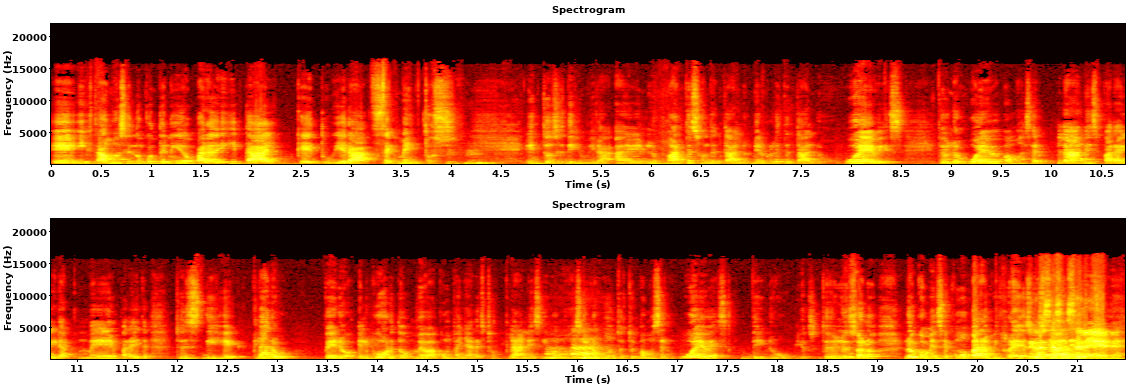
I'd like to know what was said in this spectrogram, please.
Eh, y estábamos haciendo un contenido para digital que tuviera segmentos. Entonces dije, mira, los martes son de tal, los miércoles de tal, los jueves entonces los jueves vamos a hacer planes para ir a comer, para ir... Entonces dije, claro, pero el gordo me va a acompañar a estos planes y vamos a hacerlo ah. juntos. Entonces vamos a hacer jueves de novios. Entonces yo solo lo comencé como para mis redes Gracias sociales.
